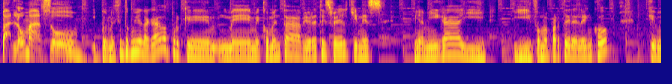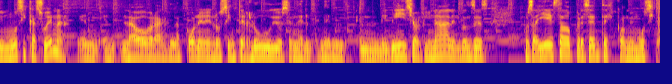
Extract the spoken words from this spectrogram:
Palomazo. Y pues me siento muy halagado porque me, comenta Violeta Isfel, quien es mi amiga y, forma parte del elenco, que mi música suena en, la obra, la ponen en los interludios, en el, en el inicio, al final, entonces pues ahí he estado presente con mi música.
